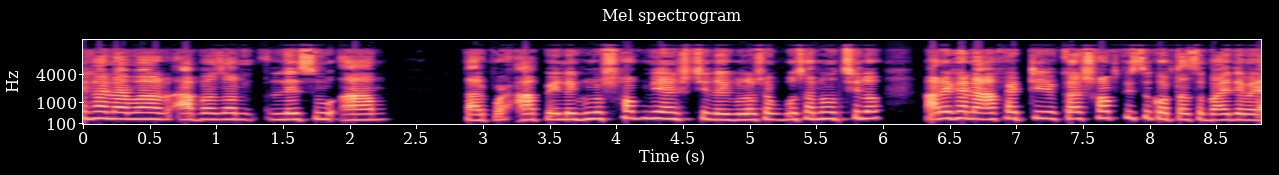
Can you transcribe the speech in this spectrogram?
এখানে আমার আব্বাজান লেসু, আম, তারপর আপেল, এগুলো সব নিয়ে আসছিল, এগুলো সব গোছানো হচ্ছিল। আর এখানে আফের টিকা সবকিছু করতেছে। বাইরে ভাই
